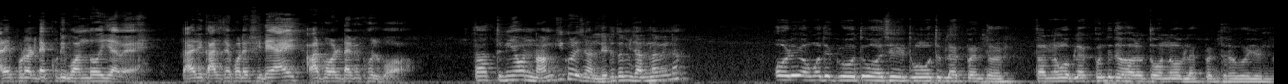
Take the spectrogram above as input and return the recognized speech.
আরে পোর্টালটা এক্ষুনি বন্ধ হয়ে যাবে। তাহলে কাজটা করে ফিরে আয় আবার পোর্টালটা আমি খুলবো। তা তুমি আমার নাম কি করে জানলে? এটা তো আমি জানলামই না। আরে আমাদের গ্রহ তো আছে তোমার মতো ব্ল্যাক প্যান্থার তার নামও ব্ল্যাক প্যান্থার তো ভালো তোমার নামও ব্ল্যাক প্যান্থার হবে ওই জন্য।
